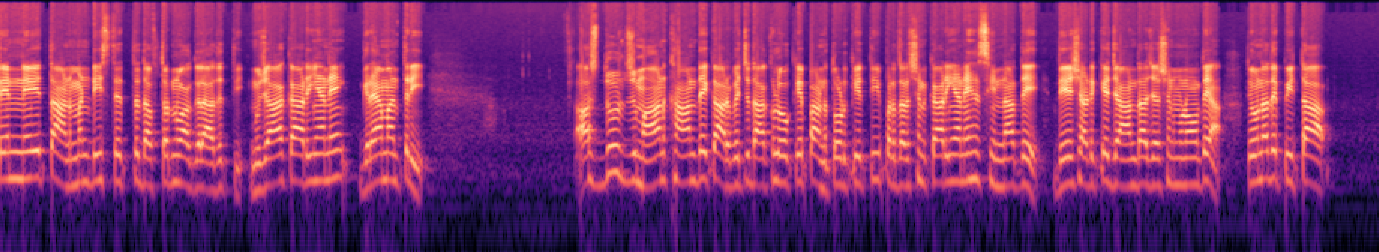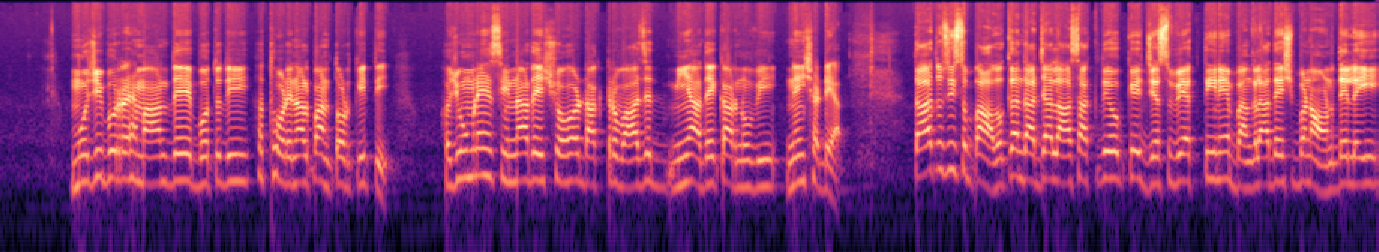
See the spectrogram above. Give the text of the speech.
ਤਿੰਨੇ ਧਾਨ ਮੰਡੀ ਸਥਿਤ ਦਫ਼ਤਰ ਨੂੰ ਅੱਗ ਲਾ ਦਿੱਤੀ। ਮੁਜ਼ਾਹਕਾਰੀਆਂ ਨੇ ਗ੍ਰਹਿ ਮੰਤਰੀ ਅਸਦੁਲ ਜ਼ਮਾਨ ਖਾਨ ਦੇ ਘਰ ਵਿੱਚ ਦਾਖਲ ਹੋ ਕੇ ਭੰਨਤੋੜ ਕੀਤੀ। ਪ੍ਰਦਰਸ਼ਨਕਾਰੀਆਂ ਨੇ ਹਸੀਨਾ ਤੇ ਦੇਸ਼ ਛੱਡ ਕੇ ਜਾਣ ਦਾ ਜਸ਼ਨ ਮਨਾਉਂਦਿਆਂ ਤੇ ਉਹਨਾਂ ਦੇ ਪਿਤਾ ਮੁਜੀਬੁਰ ਰਹਿਮਾਨ ਦੇ ਬੁੱਤ ਦੀ ਹਥੌੜੇ ਨਾਲ ਭੰਨਤੋੜ ਕੀਤੀ। ਹਜੂਮ ਨੇ ਹਸੀਨਾ ਦੇ ਸ਼ੋਹਰ ਡਾਕਟਰ ਵਾਜਿਦ ਮੀਆਂ ਦੇ ਘਰ ਨੂੰ ਵੀ ਨਹੀਂ ਛੱਡਿਆ। ਤਾਂ ਤੁਸੀਂ ਸੁਭਾਵਕ ਅੰਦਾਜ਼ਾ ਲਾ ਸਕਦੇ ਹੋ ਕਿ ਜਿਸ ਵਿਅਕਤੀ ਨੇ ਬੰਗਲਾਦੇਸ਼ ਬਣਾਉਣ ਦੇ ਲਈ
